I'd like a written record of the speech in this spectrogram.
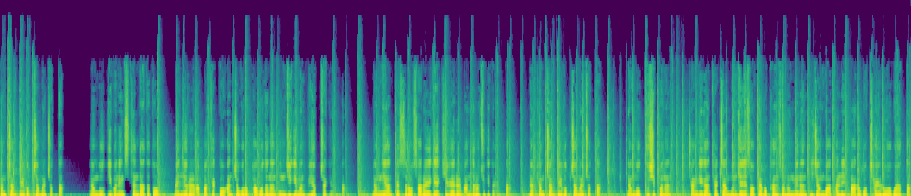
평점 7점을 줬다. 영국 이브닝 스탠다드도 맨유를 압박했고 안쪽으로 파고드는 움직임은 위협적이었다. 영리한 패스로 사르에게 기회를 만들어주기도 했다. 몇 평점 7점을 줬다. 영국 90분은 장기간 탈장 문제에서 회복한 손흥민은 이전과 달리 빠르고 자유로워 보였다.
